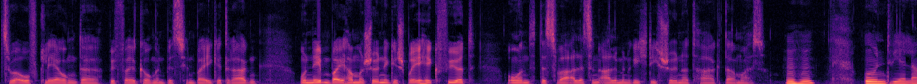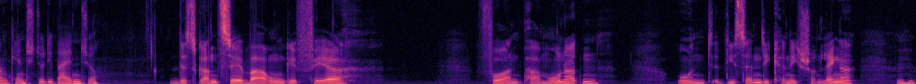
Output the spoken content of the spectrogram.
zur Aufklärung der Bevölkerung ein bisschen beigetragen. Und nebenbei haben wir schöne Gespräche geführt und das war alles in allem ein richtig schöner Tag damals. Mhm. Und wie lange kennst du die beiden schon? Das Ganze war ungefähr vor ein paar Monaten und die Sandy kenne ich schon länger. Mhm.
